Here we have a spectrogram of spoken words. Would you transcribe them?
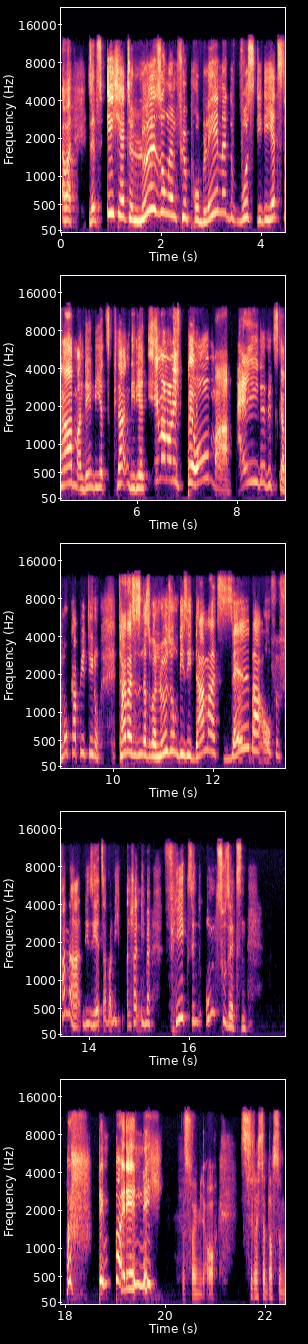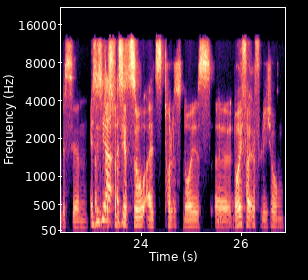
Aber selbst ich hätte Lösungen für Probleme gewusst, die die jetzt haben, an denen die jetzt knacken, die die immer noch nicht behoben haben. Eide Witzka, Mo Capitino. Teilweise sind das sogar Lösungen, die sie damals selber auf Pfanne hatten, die sie jetzt aber nicht, anscheinend nicht mehr fähig sind umzusetzen. Was stimmt bei denen nicht? Das freue ich mich auch. Ist vielleicht dann doch so ein bisschen. Es also ist ja- das, was es jetzt so als tolles neues äh, Neuveröffentlichung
